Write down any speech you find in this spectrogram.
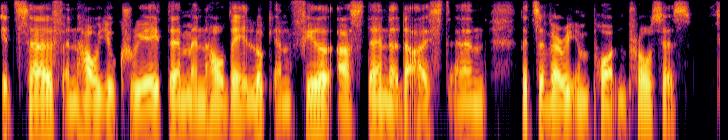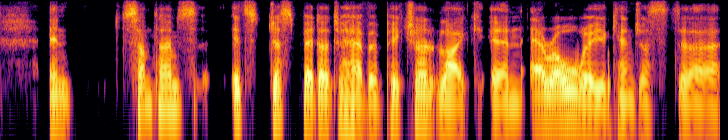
itself and how you create them and how they look and feel are standardized, and that's a very important process. And sometimes it's just better to have a picture like an arrow where you can just uh,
